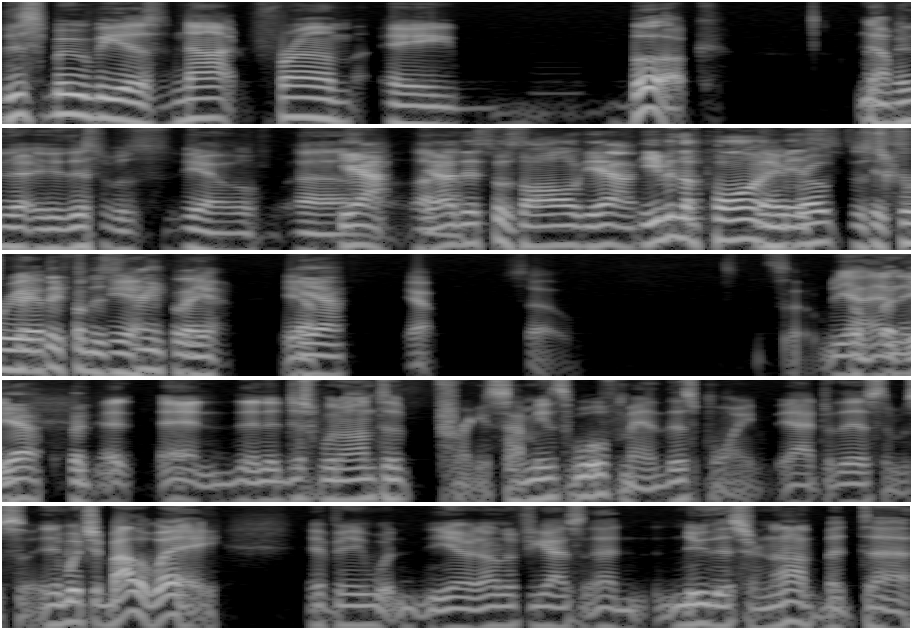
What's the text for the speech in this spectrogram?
this movie is not from a book. No. I mean this was you know uh, yeah, yeah. uh, This was all. Yeah, even the poem they is, wrote the is script from the yeah, screenplay. Yeah, yeah, Yeah. So So, Yeah, yeah. but and it- yeah, but and, and then it just went on to Frankenstein meets Wolfman at this point. After this, it was which, by the way, if anyone you know, I don't know if you guys uh, knew this or not, but uh,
